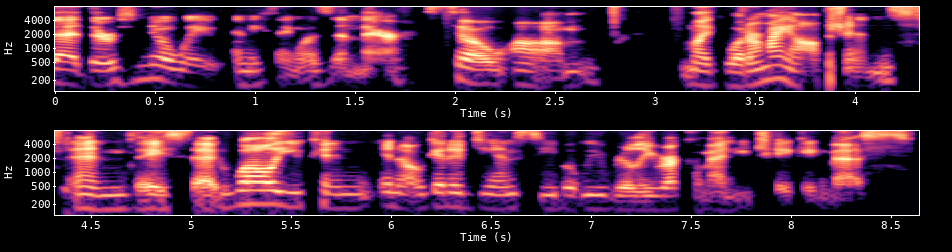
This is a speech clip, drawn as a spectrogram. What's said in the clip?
that there's no way anything was in there. So um, I'm like, what are my options? And they said, well, you can, you know, get a D&C, but we really recommend you taking this.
